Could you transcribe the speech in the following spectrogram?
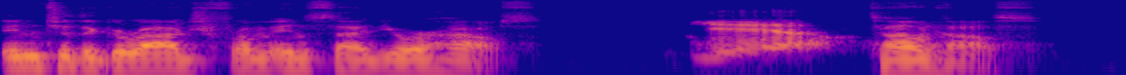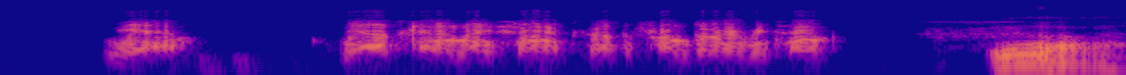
into the garage from inside your house, Yeah, townhouse? yeah, yeah. That's kind of nice. You don't have to go out the front door every time. Yeah,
